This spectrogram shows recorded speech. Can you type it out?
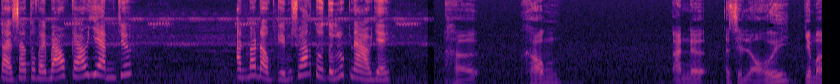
Tại sao tôi phải báo cáo với anh chứ? Anh bắt đầu kiểm soát tôi từ lúc nào vậy? Ờ Không. Anh, ờ, anh xin lỗi Nhưng mà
